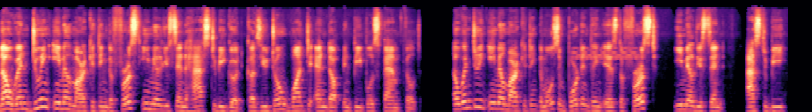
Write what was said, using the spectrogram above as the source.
Now, when doing email marketing, the first email you send has to be good because you don't want to end up in people's spam filter. Now, when doing email marketing, the most important thing is the first email you send has to be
